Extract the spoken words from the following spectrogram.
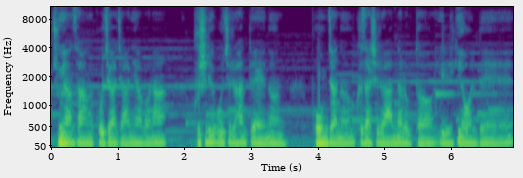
중요한 사항을 고지하지 아니하거나 부실의 고지를 한 때에는 보험자는 그 사실을 안 날로부터 1개월 내에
